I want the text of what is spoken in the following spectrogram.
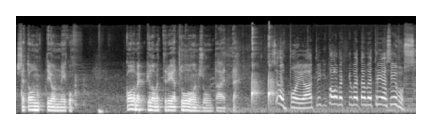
se tontti on niinku kolme kilometriä tuohon suuntaan, että Se on pojat, liki 30 metriä sivussa.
